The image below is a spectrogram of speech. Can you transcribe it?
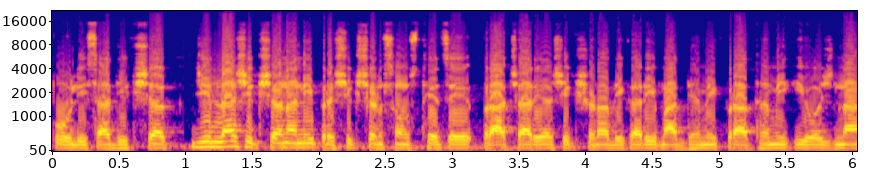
पोलीस अधीक्षक जिल्हा शिक्षण आणि प्रशिक्षण संस्थेचे प्राचार्य शिक्षणाधिकारी माध्यमिक प्राथमिक योजना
